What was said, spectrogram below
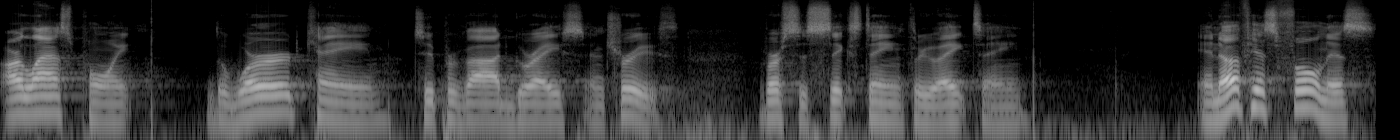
our last point the Word came to provide grace and truth. Verses 16 through 18. And of His fullness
